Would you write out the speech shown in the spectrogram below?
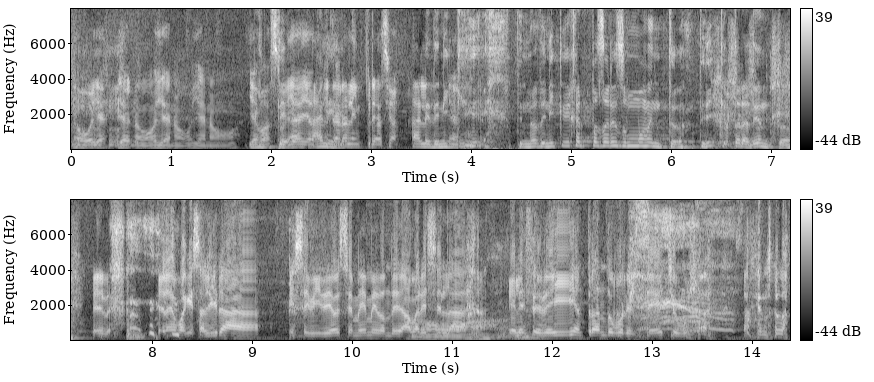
No, ya, ya no, ya no, ya no. Ya pasó, ya, ya Ale. quitaron la inspiración. Ale, tenéis Ya. que, no tenéis que dejar pasar esos momentos. Tenéis que estar atento. Era, era para que saliera ese video, ese meme donde aparece No. la, el FBI entrando por el techo, por la- abriendo la,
